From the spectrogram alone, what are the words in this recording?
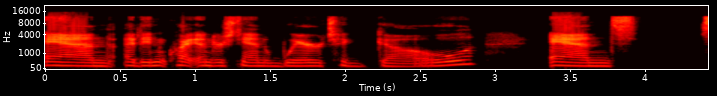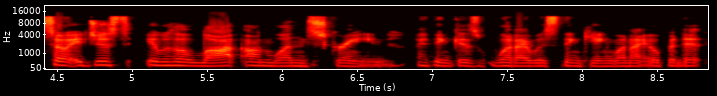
and I didn't quite understand where to go. And so it just it was a lot on one screen i think is what i was thinking when i opened it.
